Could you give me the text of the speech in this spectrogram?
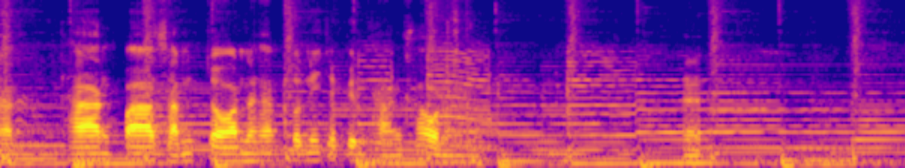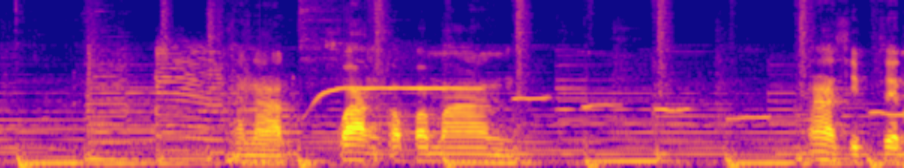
ดักทางปลาสัญจรนะครับ ตัวนี้จะเป็นทางเข้านะครับขนาดกว้างก็ประมาณ 50เซน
